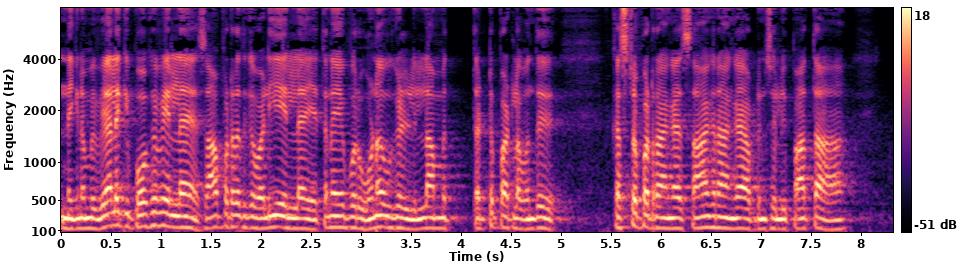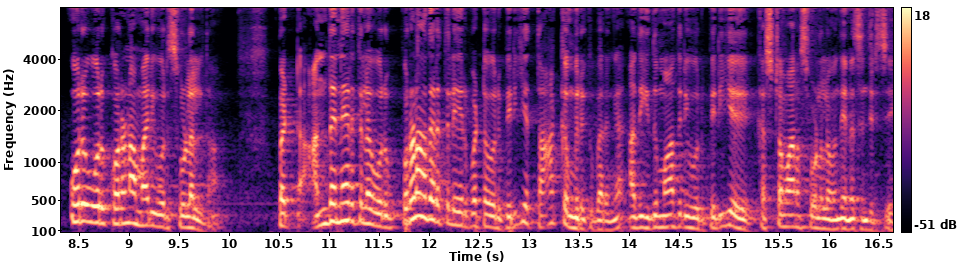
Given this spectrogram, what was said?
இன்றைக்கி நம்ம வேலைக்கு போகவே இல்லை. சாப்பிட்றதுக்கு வழியே இல்லை. எத்தனையோ பேர் உணவுகள் இல்லாமல் தட்டுப்பாட்டில் வந்து கஷ்டப்படுறாங்க சாகுறாங்க அப்படின்னு சொல்லி பார்த்தா ஒரு ஒரு கொரோனா மாதிரி ஒரு சூழல் தான் பட் அந்த நேரத்தில் ஒரு பொருளாதாரத்தில் ஏற்பட்ட ஒரு பெரிய தாக்கம் இருக்குது பாருங்கள் அது இது மாதிரி ஒரு பெரிய கஷ்டமான சூழலை வந்து என்ன செஞ்சிருச்சு?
